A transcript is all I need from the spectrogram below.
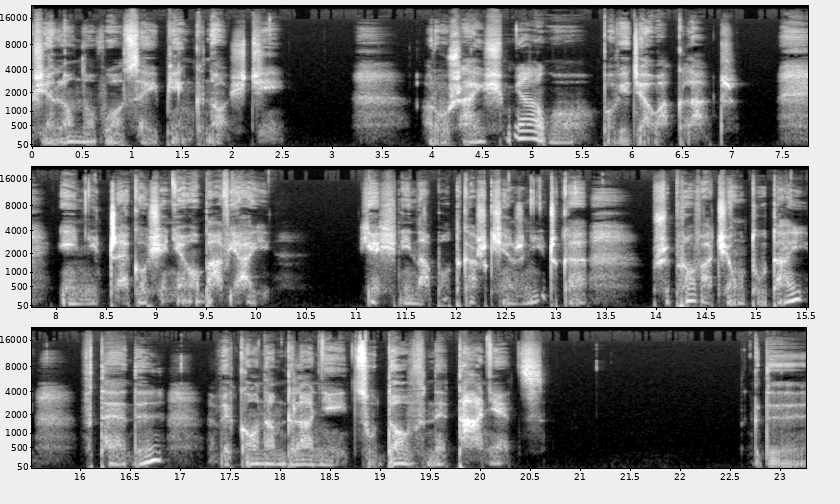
zielonowłosej piękności. Ruszaj śmiało, powiedziała klacz, i niczego się nie obawiaj. Jeśli napotkasz księżniczkę, przyprowadź ją tutaj, wtedy wykonam dla niej cudowny taniec. Gdy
